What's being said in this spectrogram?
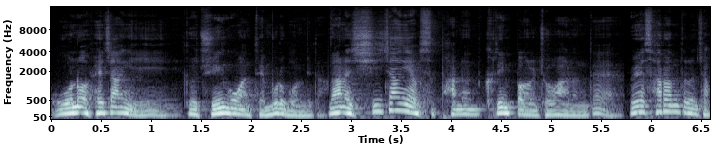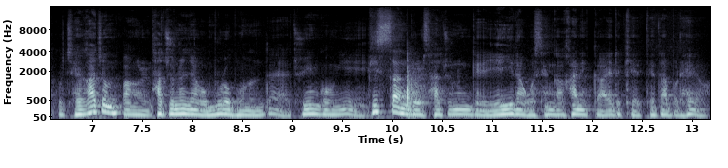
오너 회장이 그 주인공한테 물어봅니다. 나는 시장에서 파는 크림빵을 좋아하는데 왜 사람들은 자꾸 전 빵을 사주느냐고 물어보는데 주인공이 비싼 걸 사주는 게 예의라고 생각하니까 이렇게 대답을 해요.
